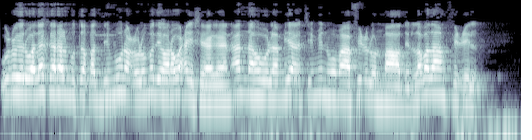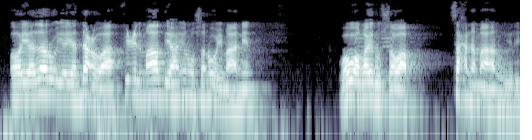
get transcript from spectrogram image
Wuxuu yihi wadakara almutaqadimuuna culummadii hore waxay sheegeen annahu lam yaأti minhumaa ficlu maadin. Labadan ficil oo yadaru iyo yadacu ah ficil maadi ah inuusan u imaanin. Wa huwa gayru sawaab. Saxna ma ahan uu yihi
